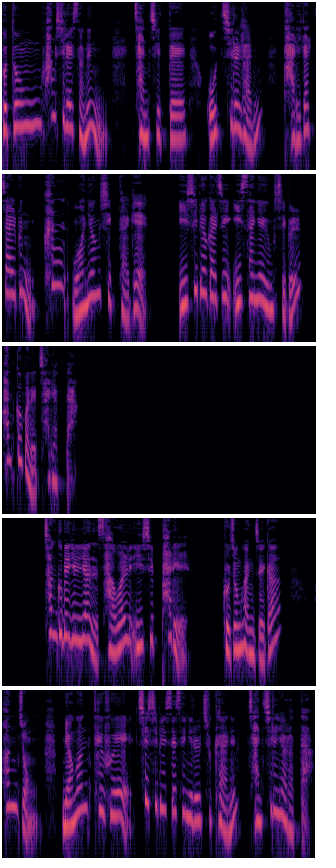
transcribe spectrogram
보통 황실에서는 잔치 때 오치를 한 다리가 짧은 큰 원형 식탁에 20여 가지 이상의 음식을 한꺼번에 차렸다. 1901년 4월 28일 고종 황제가 헌종, 명언태후의 71세 생일을 축하하는 잔치를 열었다.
